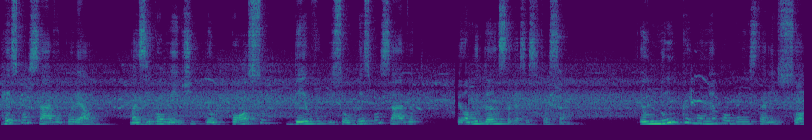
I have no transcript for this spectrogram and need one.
responsável por ela mas igualmente eu posso, devo e sou responsável pela mudança dessa situação. Eu nunca, em momento algum, estarei só,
